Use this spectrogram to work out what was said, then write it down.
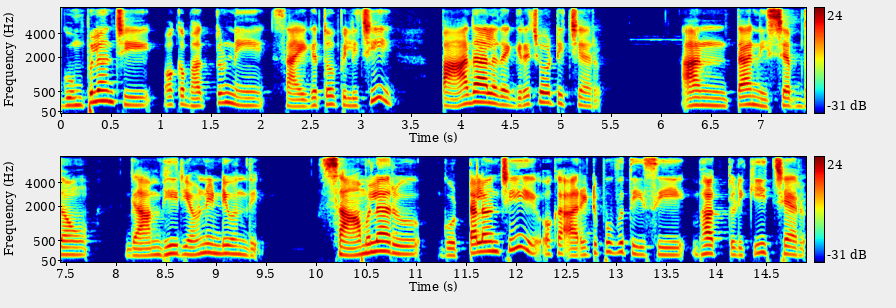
గుంపులోంచి ఒక భక్తుణ్ణి సైగతో పిలిచి పాదాల దగ్గర చోటిచ్చారు. అంతా నిశ్శబ్దం గాంభీర్యం నిండి ఉంది. సాములారు గుట్టలోంచి ఒక అరటి పువ్వు తీసి భక్తుడికి ఇచ్చారు.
